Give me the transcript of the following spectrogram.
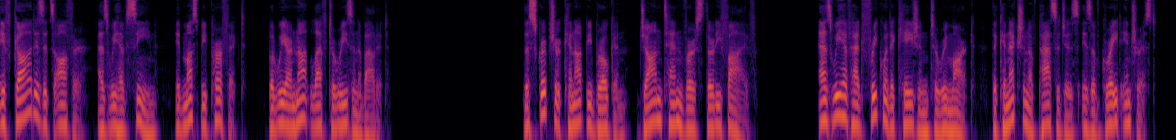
If God is its author, as we have seen, it must be perfect, but we are not left to reason about it. The Scripture cannot be broken, John 10 verse 35. As we have had frequent occasion to remark, the connection of passages is of great interest,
